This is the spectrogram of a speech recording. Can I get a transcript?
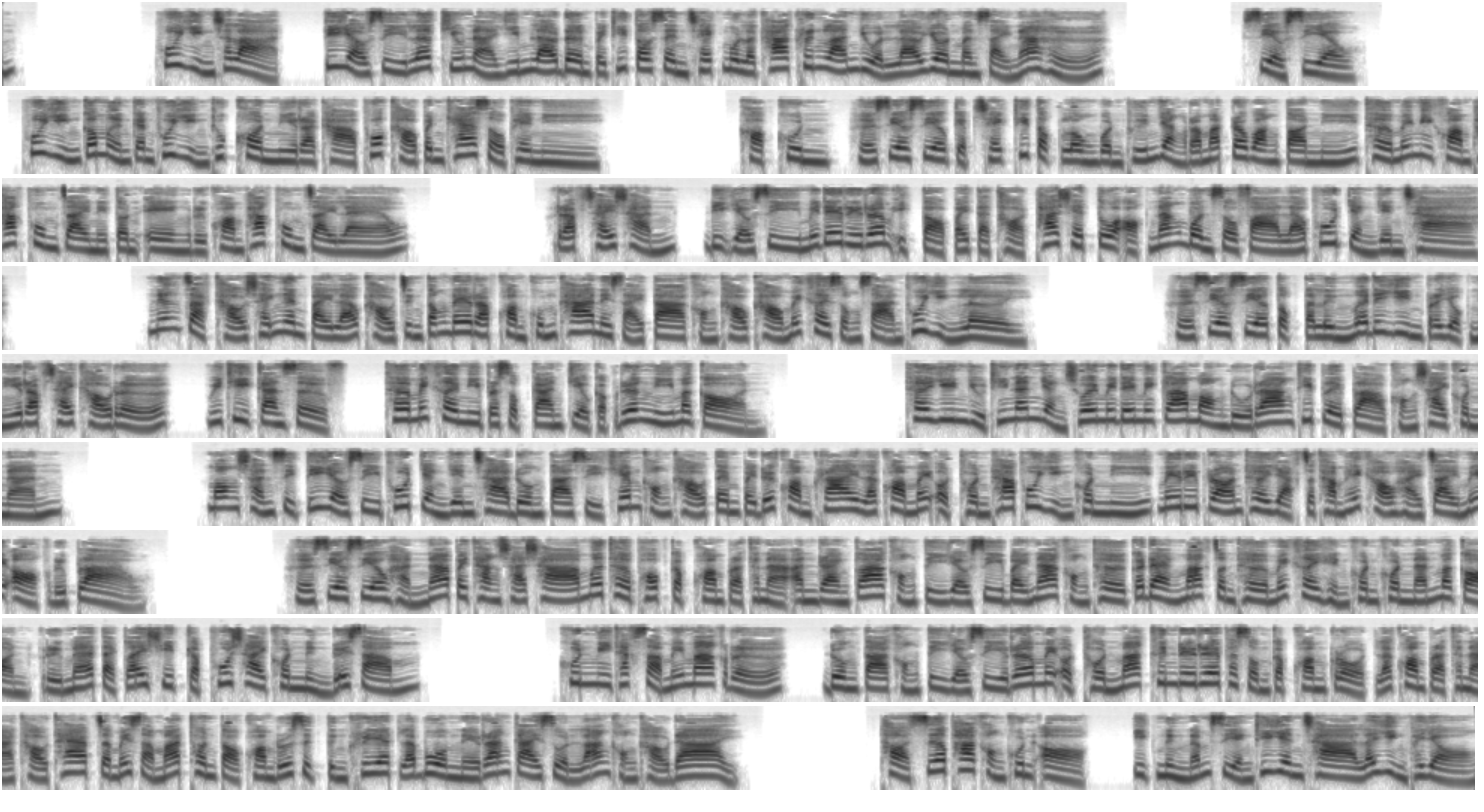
ผู้หญิงฉลาด ตี้เหยาซีเลิกคิ้วหนายิ้มแล้วเดินไปที่โต๊ะเซ็นเช็คมูลค่าครึ่งล้านหยวนแล้วโยนมันใส่หน้าเหอ เสี่ยวเซียว ผู้หญิงก็เหมือนกันผู้หญิงทุกคนมีราคาพวกเขาเป็นแค่โสเพณี ขอบคุณ เหอเซียวเซียวเก็บเช็คที่ตกลงบนพื้นอย่างระมัดระวังตอนนี้ เธอไม่มีความภาคภูมิใจในตนเองหรือความภาคภูมิใจแล้ว รับใช้ฉัน ดิเหยาซีไม่ได้ริเริ่มอีกต่อไปแต่ถอดผ้าเช็ดตัวออกนั่งบนโซฟาแล้วพูดอย่างเย็นชา เนื่องจากเขาใช้เงินไปแล้วเขาจึงต้องได้รับความคุ้มค่าในสายตาของเขาเขาไม่เคยสงสารผู้หญิงเลย เหอเซียวเซียวตกตะลึงเมื่อได้ยินประโยคนี้รับใช้เขาเหรอ วิธีการเสิร์ฟ เธอไม่เคยมีประสบการณ์เกี่ยวกับเรื่องนี้มาก่อน เธอยืนอยู่ที่นั่นอย่างช่วยไม่ได้ไม่กล้ามองดูร่างที่เปลือยเปล่าของชายคนนั้นมองฉันสิตี้เหยาซีพูดอย่างเย็นชาดวงตาสีเข้มของเขาเต็มไปด้วยความใคร่และความไม่อดทนถ้าผู้หญิงคนนี้ไม่รีบร้อนเธออยากจะทำให้เขาหายใจไม่ออกหรือเปล่า เหอเซียวเซียวหันหน้าไปทางช้าๆ เมื่อเธอพบกับความปรารถนาอันแรงกล้าของตีเหยาซีใบหน้าของเธอก็แดงมากจนเธอไม่เคยเห็นคนคนนั้นมาก่อน หรือแม้แต่ใกล้ชิดกับผู้ชายคนหนึ่งด้วยซ้ำ คุณมีทักษะไม่มากเหรอ ดวงตาของตีเหยาซีเริ่มไม่อดทนมากขึ้นเรื่อยๆ ผสมกับความโกรธและความปรารถนาเขาแทบจะไม่สามารถทนต่อความรู้สึกตึงเครียดและบวมในร่างกายส่วนล่างของเขาได้ ถอดเสื้อผ้าของคุณออก อีกหนึ่งน้ำเสียงที่เย็นชาและหยิ่งพยอง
